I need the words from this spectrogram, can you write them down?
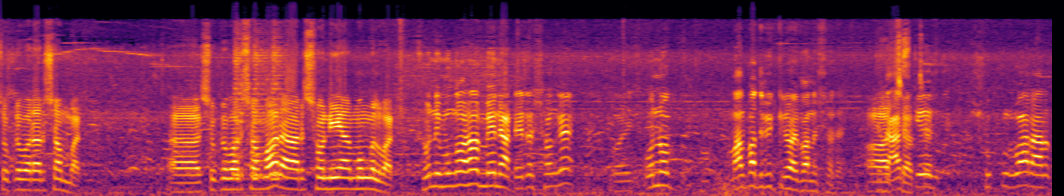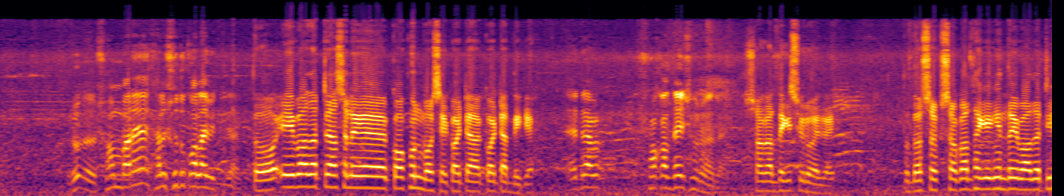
শুক্রবার আর সোমবার। শুক্রবার সোমবার আর শনি আর মঙ্গলবার। শনি মঙ্গলবার মেন হাট এটার সঙ্গে ওই অন্য মালপাতি বিক্রি হয় বানেশ্বরে। আচ্ছা, আজকে শুক্রবার আর সোমবারে খালি শুধু কলা বিক্রি হয়। তো এই বাজারটা আসলে কখন বসে? কয়টা কয়টার দিকে? এটা সকাল থেকে শুরু হয়ে যায়। সকাল থেকে শুরু হয়ে যায়। তো দর্শক সকাল থেকে কিন্তু এই বাজারটি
